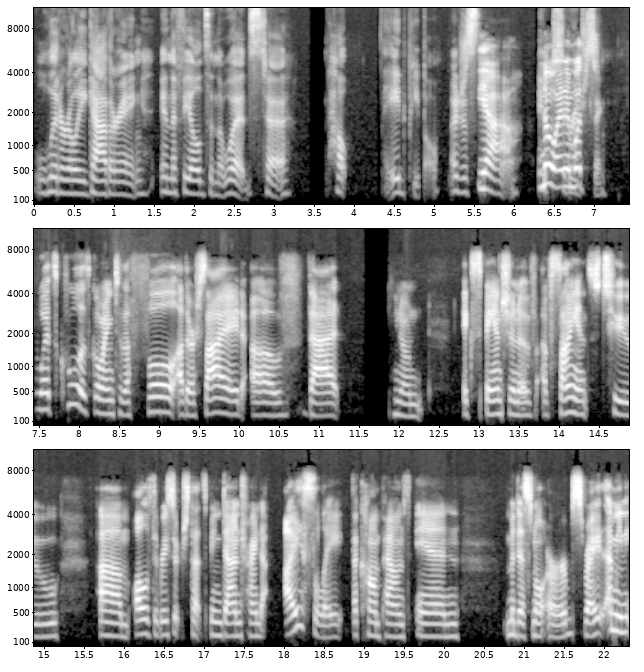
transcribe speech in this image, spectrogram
literally gathering in the fields and the woods to help aid people. I just yeah. No, and, and what's what's cool is going to the full other side of that, you know, expansion of of science to um, all of the research that's being done trying to isolate the compounds in medicinal herbs, right? I mean,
